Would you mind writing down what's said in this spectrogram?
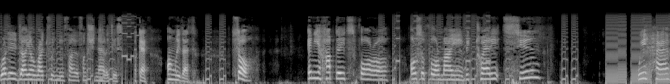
rotary dial right functionalities. Okay, only that. So, any updates for uh, also for my VIC-20 soon? We have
